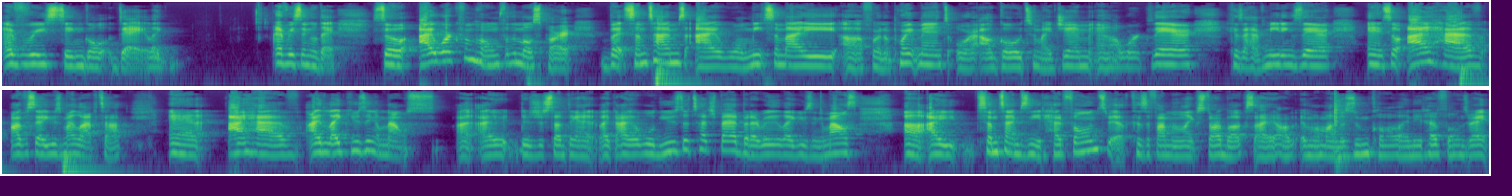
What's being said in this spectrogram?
every single day. Like every single day. So I work from home for the most part, but sometimes I will meet somebody uh, for an appointment or I'll go to my gym and I'll work there because I have meetings there. And so I have, obviously I use my laptop and I have, I like using a mouse. I, I, there's just something I like. I will use the touchpad, but I really like using a mouse. Uh, I sometimes need headphones because if I'm in like Starbucks, I uh, if I'm on a Zoom call, I need headphones, right?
